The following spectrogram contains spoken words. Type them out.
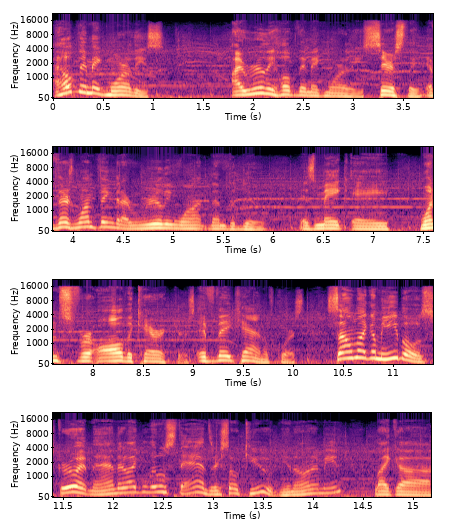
I hope they make more of these. I really hope they make more of these. Seriously. If there's one thing that I really want them to do is make a once for all the characters. If they can, of course. Sell them like amiibos. Screw it, man. They're like little stands. They're so cute. You know what I mean? Like, uh,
